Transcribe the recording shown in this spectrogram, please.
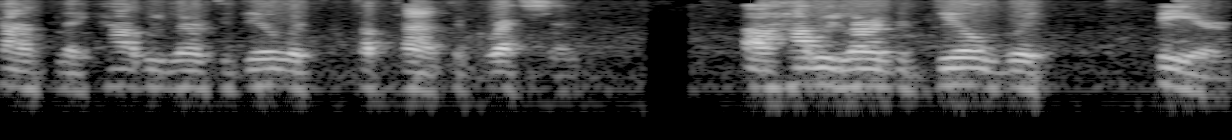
conflict, how we learn to deal with sometimes aggression, uh, how we learn to deal with fear,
